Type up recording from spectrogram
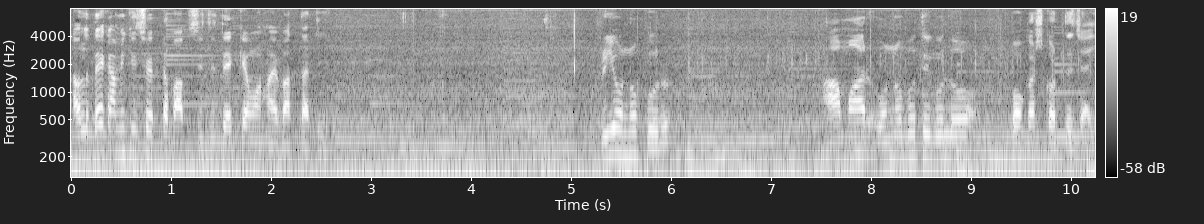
তাহলে দেখ আমি কিছু একটা ভাবছি তুই দেখ কেমন হয় বার্তাটি। প্রিয় নূপুর আমার অনুভূতিগুলো প্রকাশ করতে চাই।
